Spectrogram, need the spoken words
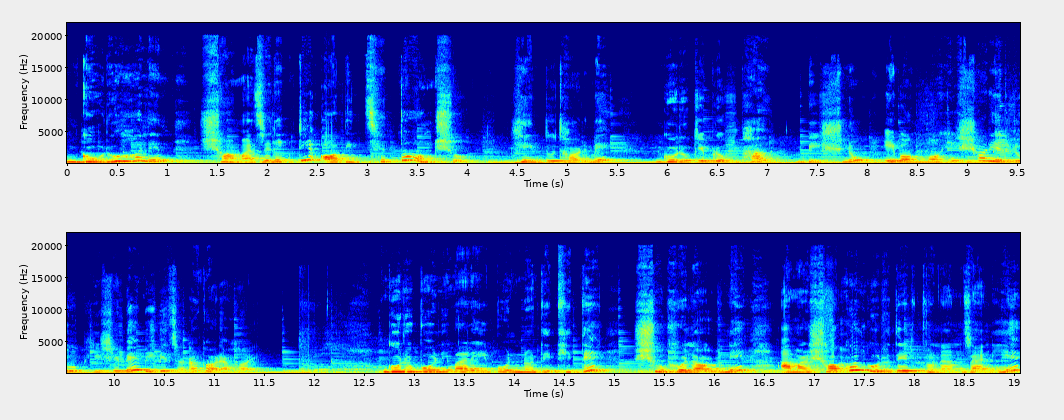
গুরু হলেন সমাজের একটি অবিচ্ছেদ্য অংশ। হিন্দু ধর্মে গুরুকে ব্রহ্মা, বিষ্ণু এবং মহেশ্বরের রূপ হিসেবে বিবেচনা করা হয়। গুরু পূর্ণিমার এই পুণ্যতিথিতে শুভ লগ্নে আমার সকল গুরুদের প্রণাম জানিয়ে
